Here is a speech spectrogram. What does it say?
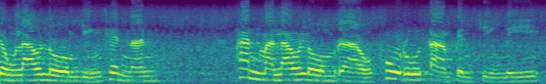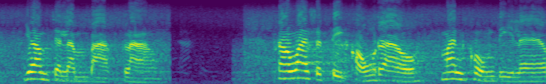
จงเล้าโลมหญิงเช่นนั้น ท่านมาเล้าโลมเราผู้รู้ตามเป็นจริงนี้ ย่อมจะลำบากเปล่า เพราะว่าสติของเรามั่นคงดีแล้ว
